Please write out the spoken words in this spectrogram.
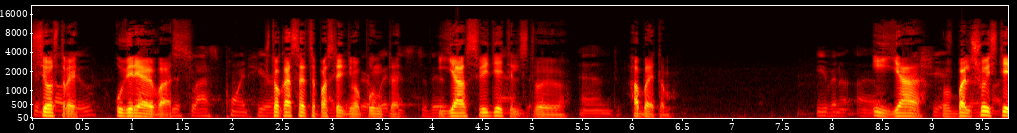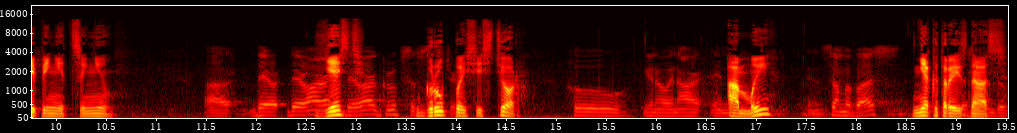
Сестры, уверяю вас, что касается последнего пункта, я свидетельствую об этом. И я в большой степени ценю. Есть группы сестер, а мы Некоторые из нас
